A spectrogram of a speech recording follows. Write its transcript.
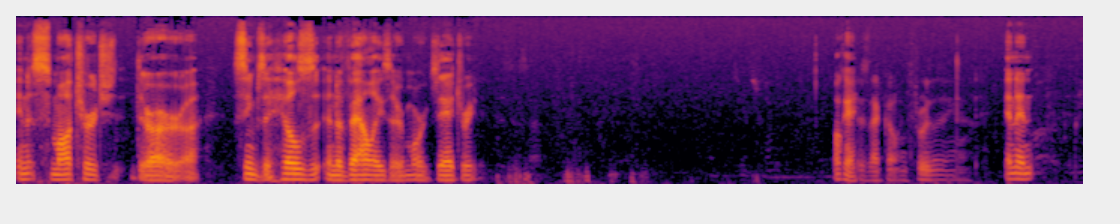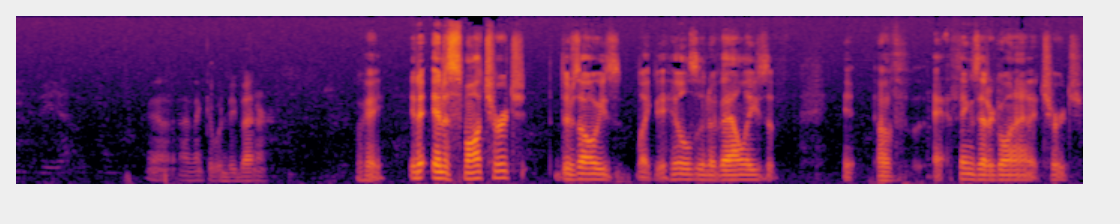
In a small church, there are uh, seems the hills and the valleys are more exaggerated. Okay. Is that going through the? Uh, And then, think it would be better. Okay. In a, in a small church, there's always like the hills and the valleys of of uh, things that are going on at church,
